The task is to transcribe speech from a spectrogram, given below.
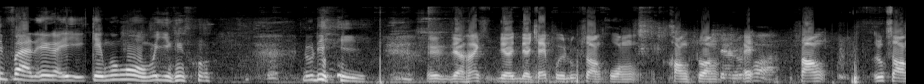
สิบแปดเองอะไอเกมก็โง่ไม่ยิงให้โง่ ดูดิเอ้ยเดี๋ยวให้เดี๋ยวเดี๋ยวใช้ปืนลูกซองควงคองควงเอ้ยซองลูกซอง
